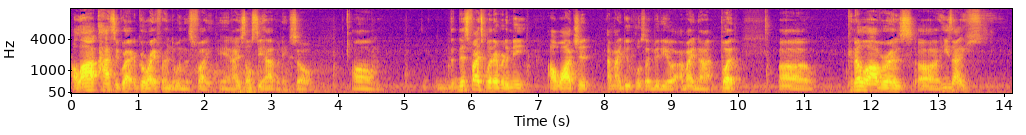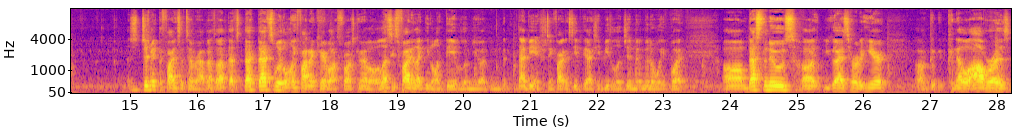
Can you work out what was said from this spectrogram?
a lot has to go right for him to win this fight, and I just don't see it happening. So, um, th this fight's whatever to me. I'll watch it. I might do a post fight video. I might not. But uh, Canelo Alvarez, uh, he's not. He, just make the fight in September happen. That's that's that, that's really the only fight I care about as far as Canelo. Unless he's fighting like you know like Dave Lemieux, that'd be an interesting fight to see if he actually beat a legitimate middleweight. But um, that's the news. Uh, you guys heard it here. Uh, Canelo Alvarez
